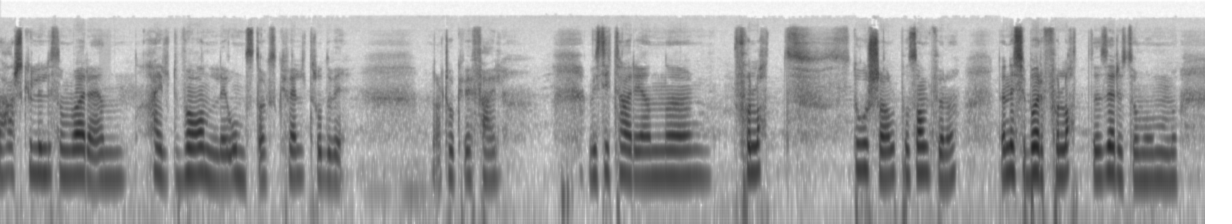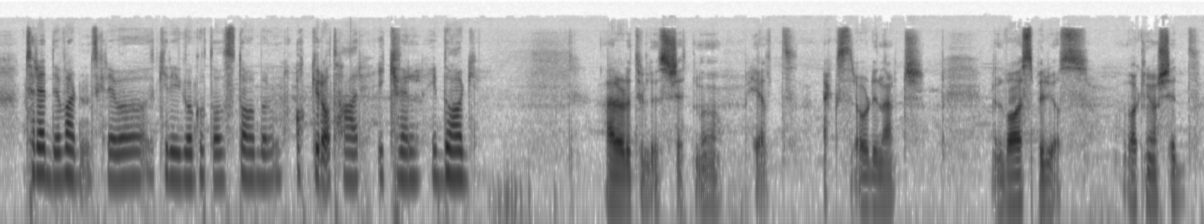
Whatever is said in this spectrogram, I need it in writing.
Det her skulle liksom være en helt vanlig onsdagskveld, trodde vi. Der tok vi feil. Vi sitter her i en uh, forlatt storsal på Samfunnet. Den er ikke bare forlatt, det ser ut som om tredje verdenskrig har gått av stabelen akkurat her i kveld, i dag. Her har det tydeligvis skjedd noe helt ekstraordinært. Men hva spør vi oss? Hva kunne ha skjedd?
